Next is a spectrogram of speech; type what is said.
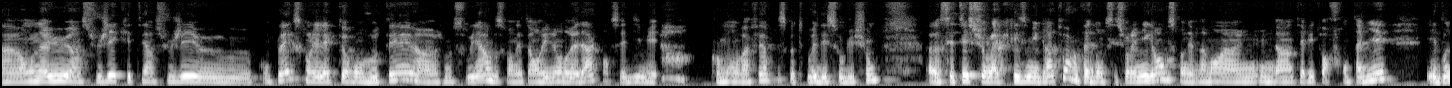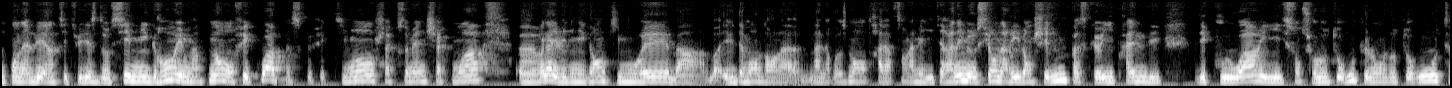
euh, on a eu un sujet qui était un sujet complexe quand les lecteurs ont voté. je me souviens parce qu'on était en réunion de rédac, on s'est dit mais oh, comment on va faire parce que trouver des solutions. Euh, c'était sur la crise migratoire en fait, donc c'est sur les migrants parce qu'on est vraiment un, un, territoire frontalier. Et donc on avait intitulé ce dossier migrants. Et maintenant on fait quoi? Parce qu'effectivement chaque semaine, chaque mois, euh, voilà, il y avait des migrants qui mouraient, ben, évidemment malheureusement en traversant la Méditerranée, mais aussi en arrivant chez nous parce qu'ils prennent des, couloirs, ils sont sur l'autoroute, le long de l'autoroute,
